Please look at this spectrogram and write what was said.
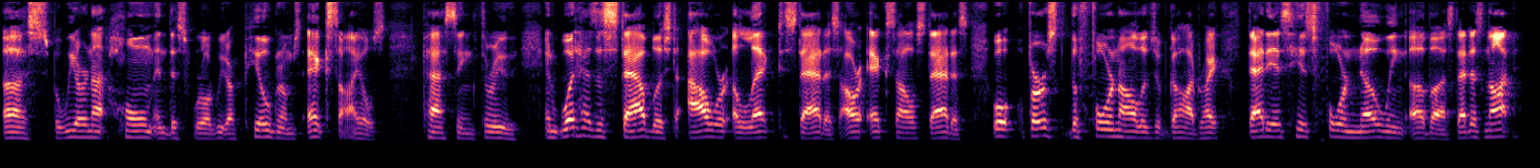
us. But we are not home in this world. We are pilgrims, exiles passing through. And what has established our elect status, our exile status? Well, first, the foreknowledge of God, right? That is His foreknowing of us. That is not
